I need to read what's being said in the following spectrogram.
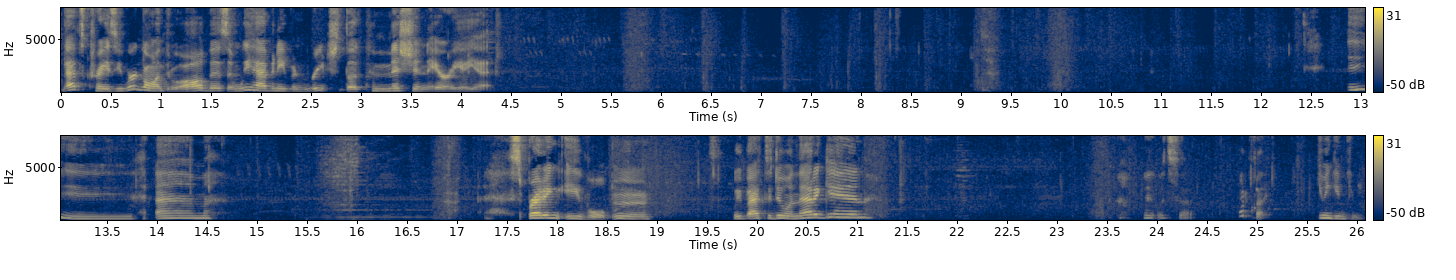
that's crazy. We're going through all this and we haven't even reached the commission area yet. Ooh, um, spreading evil. Mm. We back to doing that again. Wait, what's that? What is that? Gimme, gimme, gimme.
